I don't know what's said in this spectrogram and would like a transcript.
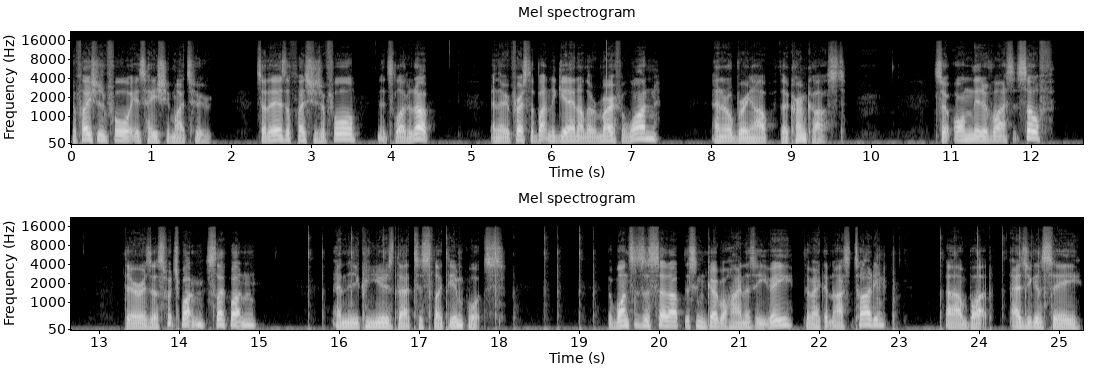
the PlayStation 4 is HDMI 2. So there's the PlayStation 4, it's loaded up, and then we press the button again on the remote for 1, and it'll bring up the Chromecast. So on the device itself, there is a switch button, select button, and then you can use that to select the imports. But once this is set up, this can go behind the TV to make it nice and tidy. Uh, but as you can see,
